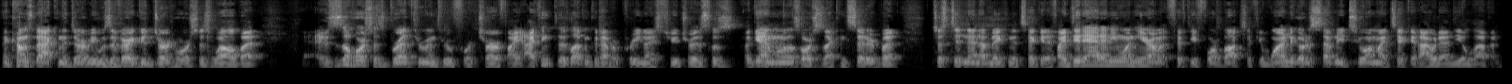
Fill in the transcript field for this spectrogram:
then comes back in the Derby, was a very good dirt horse as well, but this is a horse that's bred through and through for turf. I, I think the 11 could have a pretty nice future. This was, again, one of those horses I considered, but just didn't end up making the ticket. If I did add anyone here, I'm at 54 bucks. If you wanted to go to 72 on my ticket, I would add the 11.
